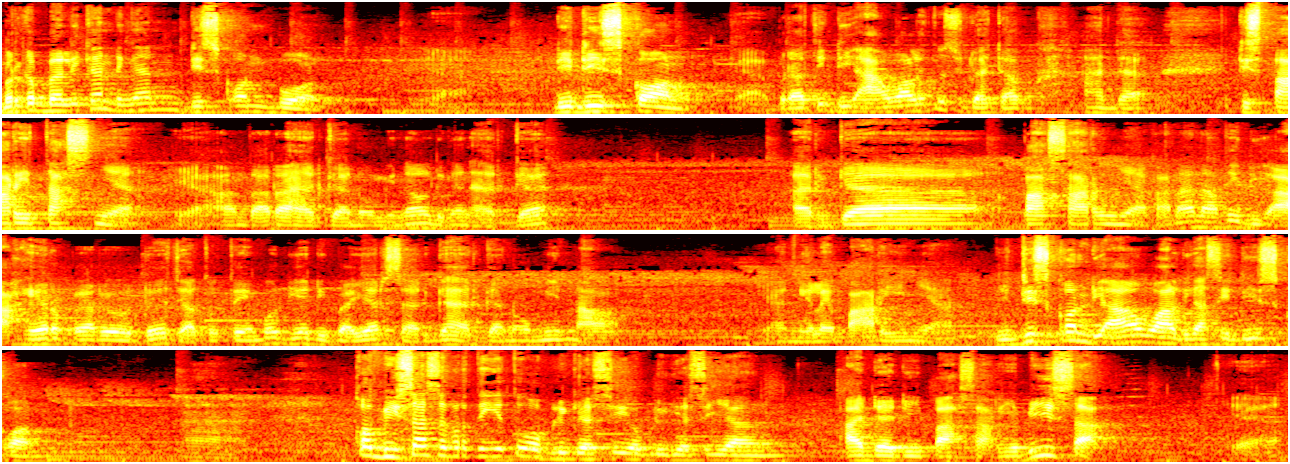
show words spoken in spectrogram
Berkebalikan dengan diskon bond. Ya. Di diskon, ya, berarti di awal itu sudah ada, disparitasnya ya antara harga nominal dengan harga harga pasarnya. Karena nanti di akhir periode jatuh tempo dia dibayar seharga harga nominal ya nilai parinya. Di diskon di awal dikasih diskon. Nah, kok bisa seperti itu obligasi-obligasi yang ada di pasar? Ya bisa ya.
